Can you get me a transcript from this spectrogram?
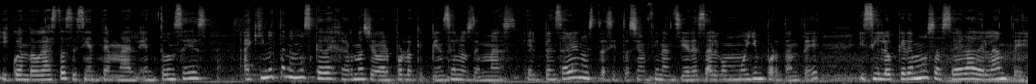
y cuando gasta se siente mal. Entonces, aquí no tenemos que dejarnos llevar por lo que piensan los demás. El pensar en nuestra situación financiera es algo muy importante y si lo queremos hacer adelante,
